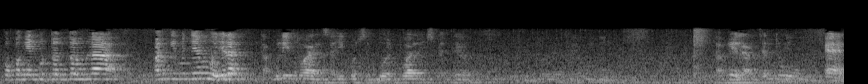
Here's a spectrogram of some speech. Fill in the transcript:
Kau panggil aku tuan-tuan pula. Panggil macam apa je lah. Tak boleh tuan. Saya constable tuan inspector. Tak boleh lah macam tu kan?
